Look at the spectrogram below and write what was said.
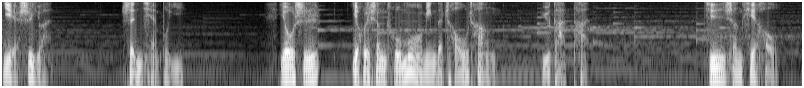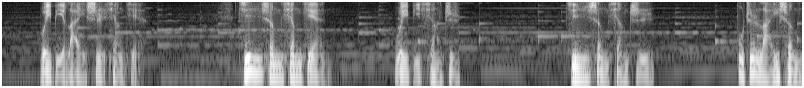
也是缘，深浅不一。有时。也会生出莫名的惆怅与感叹。今生邂逅，未必来世相见；今生相见，未必相知；今生相知，不知来生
